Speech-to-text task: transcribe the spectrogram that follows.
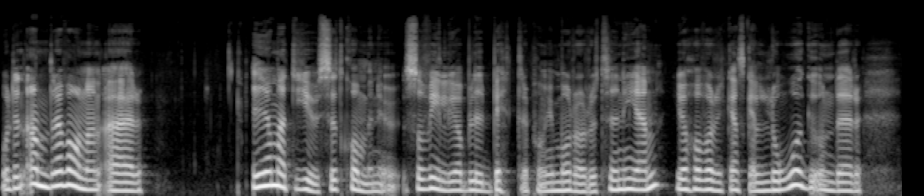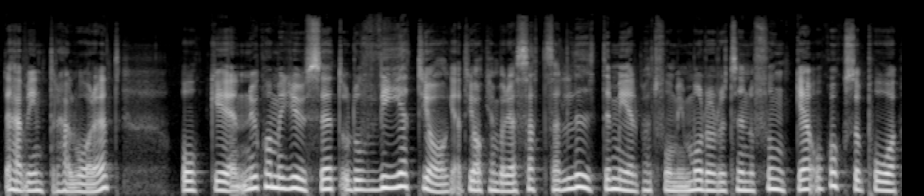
Och den andra vanan är i och med att ljuset kommer nu så vill jag bli bättre på min morgonrutin igen. Jag har varit ganska låg under det här vinterhalvåret. Och eh, nu kommer ljuset och då vet jag att jag kan börja satsa lite mer på att få min morgonrutin att funka och också på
